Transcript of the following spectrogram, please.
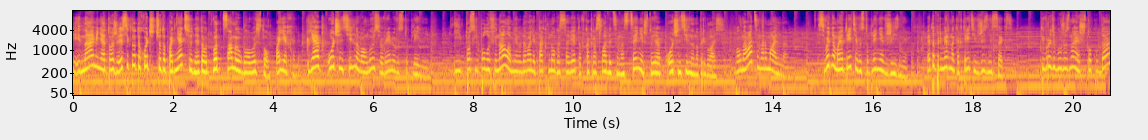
и на меня тоже. Если кто-то хочет что-то поднять сегодня, это вот, вот самый угловой стол. Поехали. Я очень сильно волнуюсь во время выступлений. И после полуфинала мне надавали так много советов, как расслабиться на сцене, что я очень сильно напряглась. Волноваться нормально. Сегодня мое третье выступление в жизни. Это примерно как третий в жизни секс. Ты вроде бы уже знаешь, что куда,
